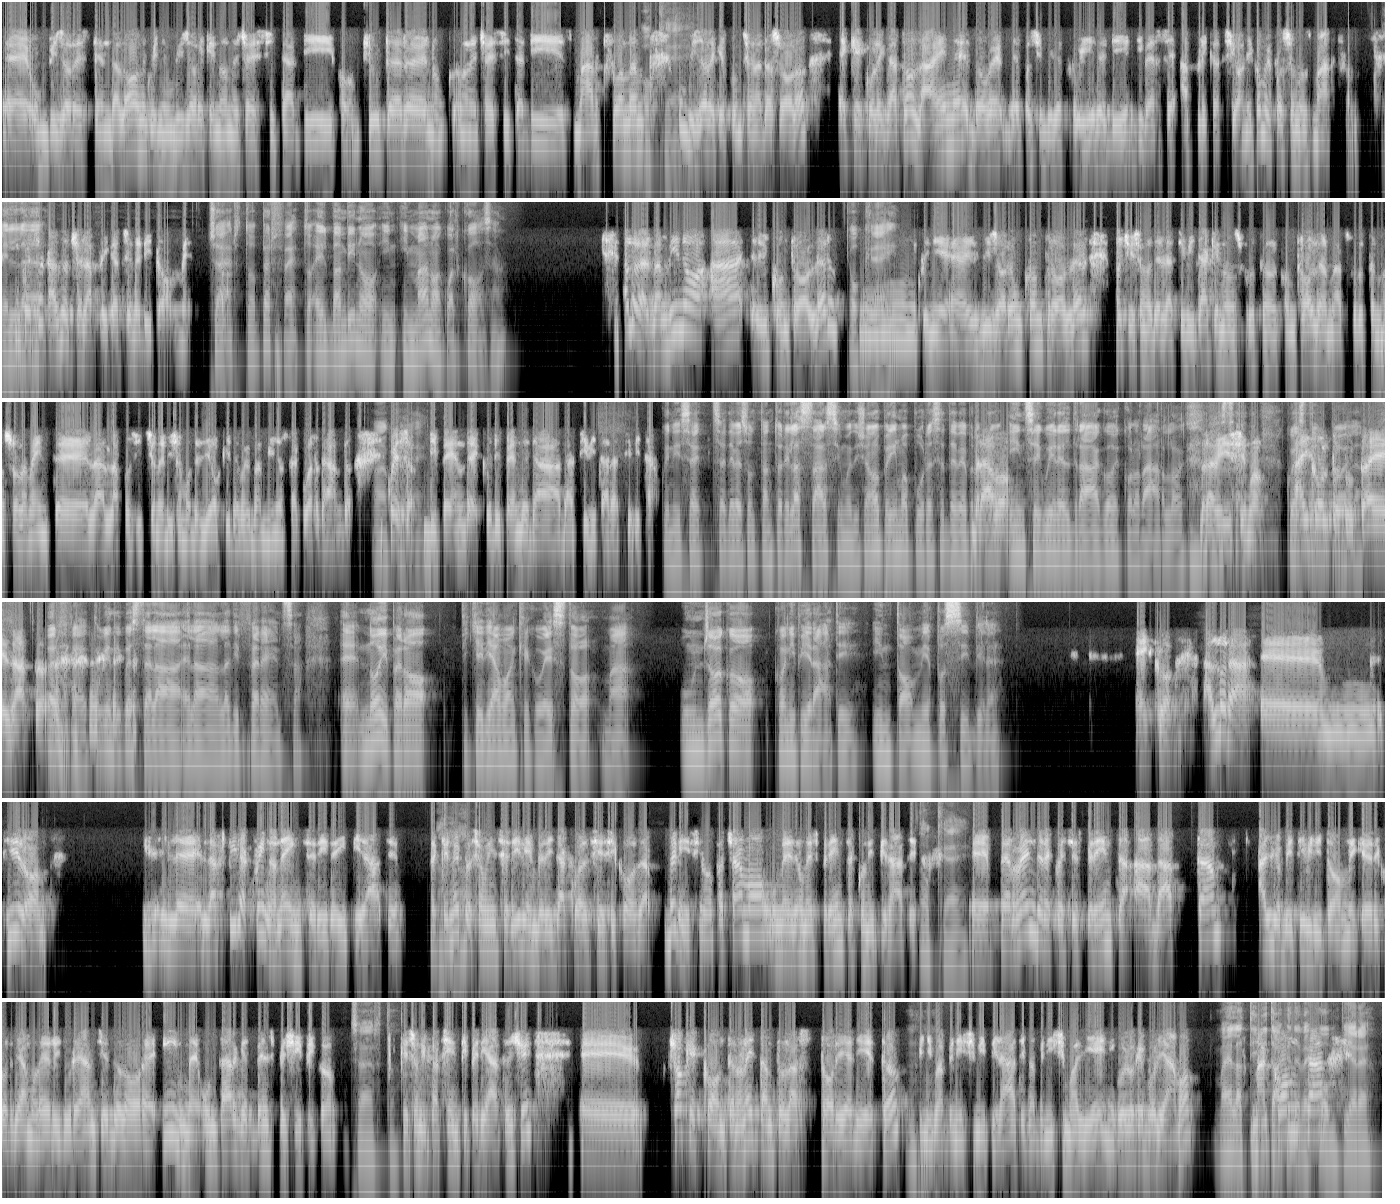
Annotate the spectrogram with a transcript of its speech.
eh, un visore standalone, quindi un visore che non necessita di computer, non, non necessita di smartphone, Ok. un visore che funziona da solo e che è collegato online dove è possibile fruire di diverse applicazioni, come fosse uno smartphone. Il- In questo caso c'è l'applicazione di Tommy. Certo, perfetto. E il bambino in, in mano ha qualcosa? Allora, il bambino ha il controller, Ok. mm, quindi è il visore è un controller, poi ci sono delle attività che non sfruttano il controller, ma sfruttano solamente la, la posizione diciamo, degli occhi dove il bambino sta guardando. Ok. Questo dipende, ecco, dipende da, da attività ad attività. Quindi se, se deve soltanto rilassarsi, come dicevamo prima, oppure se deve inseguire il drago e colorarlo. Bravissimo, hai colto tutto, eh, esatto. Perfetto, quindi questa è la, è la- la differenza. Eh, noi però ti chiediamo anche questo, ma un gioco con i pirati in Tommy è possibile? Ecco, allora ehm, ti dirò, il- la sfida qui non è inserire i pirati, perché Ah. noi possiamo inserire in verità qualsiasi cosa. Benissimo, facciamo un- un'esperienza con i pirati. Ok, Eh, per rendere questa esperienza adatta agli obiettivi di Tommy, che ricordiamolo è ridurre ansia e dolore, in un target ben specifico, certo. che sono i pazienti pediatrici, eh, ciò che conta non è tanto la storia dietro, Mhm. quindi va benissimo i pirati, va benissimo alieni, quello che vogliamo, Ma è l'attività Ma che deve conta- compiere.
